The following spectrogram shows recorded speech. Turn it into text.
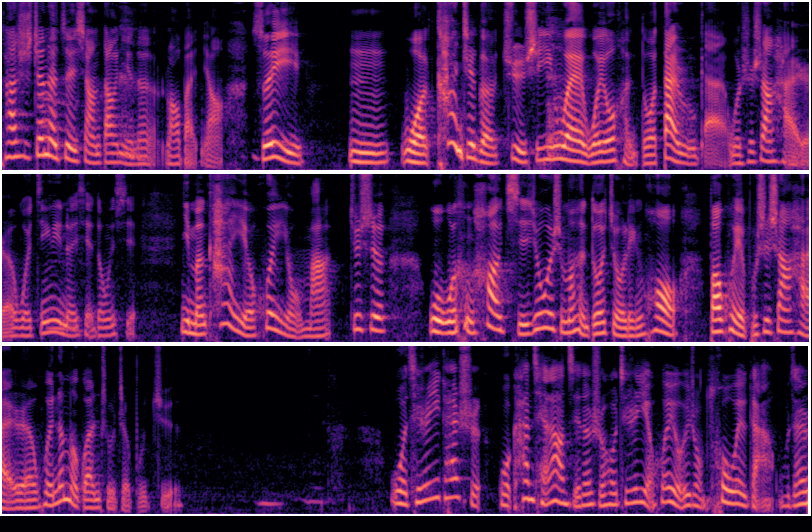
她是真的最像当年的老板娘，所以，嗯，我看这个剧是因为我有很多代入感，我是上海人，我经历了一些东西。你们看也会有吗？就是我我很好奇，就为什么很多九零后，包括也不是上海人，会那么关注这部剧？我其实一开始我看前两集的时候，其实也会有一种错位感。我在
